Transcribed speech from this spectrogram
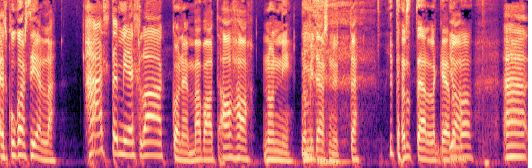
Et kuka siellä? Haastemies Laakkonen. Mä vaat, aha, no niin, no mitäs nyt? Mitäs tällä kertaa? Joo. Ää,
